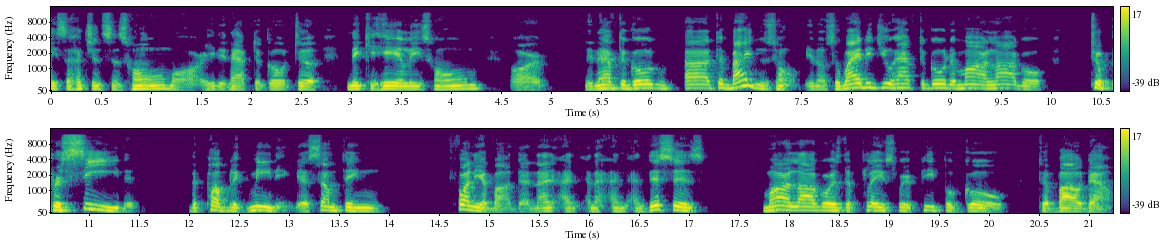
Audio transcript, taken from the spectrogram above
Asa Hutchinson's home, or he didn't have to go to Nikki Haley's home, or didn't have to go uh, to Biden's home. You know, so why did you have to go to Mar-a-Lago to precede the public meeting? There's something funny about that, and I, and and and this is Mar-a-Lago is the place where people go to bow down.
